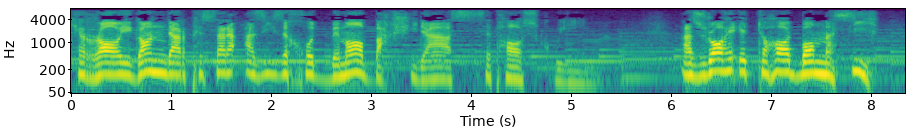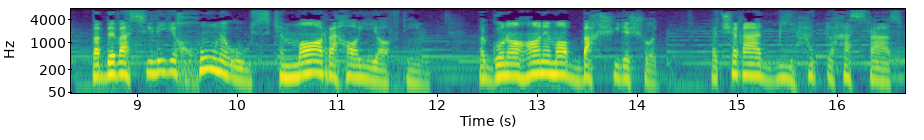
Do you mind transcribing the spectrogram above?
که رایگان در پسر عزیز خود به ما بخشیده است سپاس گوییم. از راه اتحاد با مسیح و به وسیله خون اوست که ما رهایی یافتیم و گناهان ما بخشیده شد. و چقدر بی حد و حسر است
